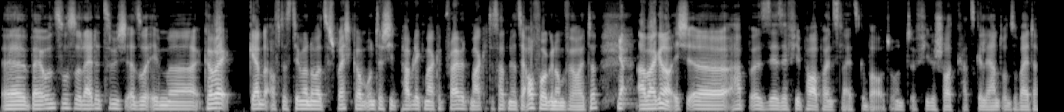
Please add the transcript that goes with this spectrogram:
äh, bei uns musst du leider ziemlich, also im, äh, können wir gerne auf das Thema nochmal zu sprechen kommen. Unterschied Public Market, Private Market, das hatten wir uns ja auch vorgenommen für heute. Ja. Aber genau, ich äh, habe äh, sehr, sehr viel PowerPoint-Slides gebaut und äh, viele Shortcuts gelernt und so weiter.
